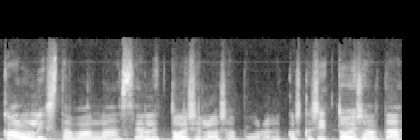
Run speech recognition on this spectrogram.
kallis tavallaan tälle toiselle osapuolelle, koska sitten toisaalta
